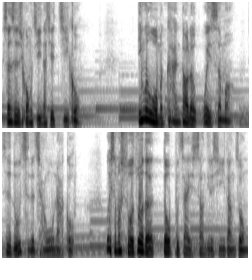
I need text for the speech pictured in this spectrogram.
甚至去攻击那些机构，因为我们看到了为什么是如此的藏污纳垢。为什么所做的都不在上帝的心意当中？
